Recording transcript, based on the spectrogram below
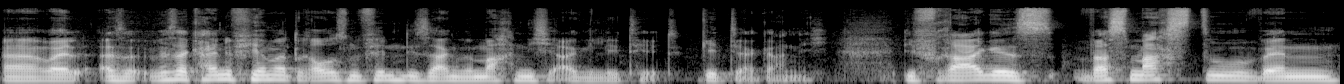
Äh, weil, also, wir ja keine Firma draußen finden, die sagen, wir machen nicht Agilität. Geht ja gar nicht. Die Frage ist, was machst du, wenn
